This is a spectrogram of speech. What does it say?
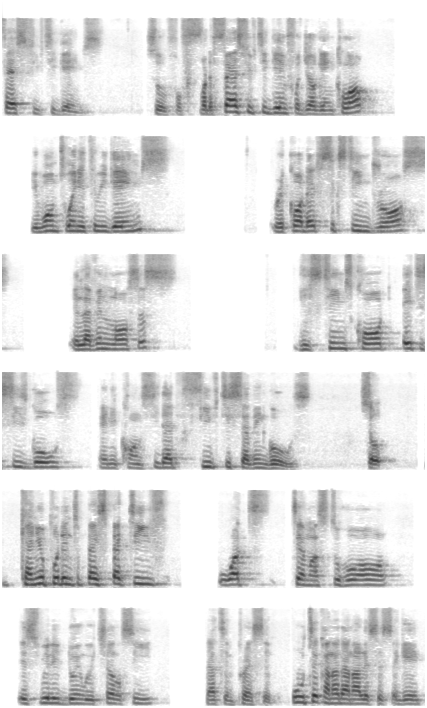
first 50 games. So for, for the first 50 games for Jurgen Klopp, he won 23 games, recorded 16 draws, 11 losses. His team scored 86 goals and he conceded 57 goals. So can you put into perspective what Thomas Tuchel is really doing with Chelsea That's impressive. We'll take another analysis again,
